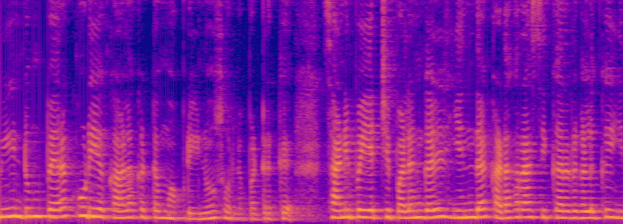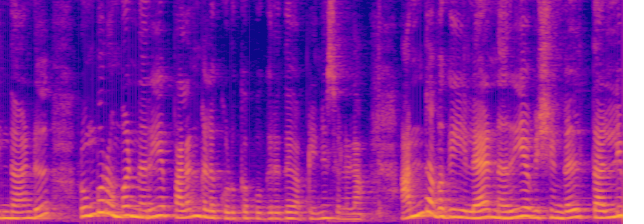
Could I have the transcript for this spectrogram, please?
மீண்டும் பெறக்கூடிய காலகட்டம் அப்படின்னும் சொல்லப்பட்டிருக்கு. சனி பயிற்சி பலன்கள் இந்த கடகராசிக்காரர்களுக்கு இந்த ஆண்டு ரொம்ப ரொம்ப நிறைய பலன்களை கொடுக்க போகிறது அப்படின்னு சொல்லலாம். அந்த வகையில் நிறைய விஷயங்கள் தள்ளி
